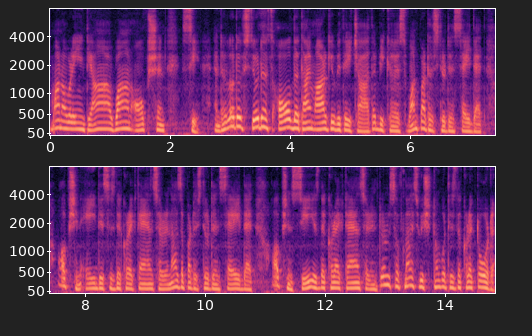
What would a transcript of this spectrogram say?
1 over 81 ah, one option c. And a lot of students all the time argue with each other because one part of students say that option a this is the correct answer. Another part of students say that option c is the correct answer. In terms of math we should know what is the correct order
